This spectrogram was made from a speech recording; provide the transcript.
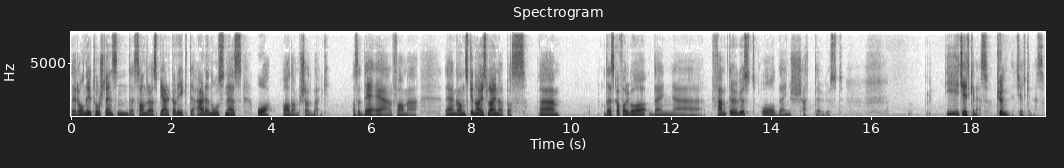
det er Ronny Torsteinsen, det er Sandra Spjelkavik, det er Erlend Osnes og Adam Skjølberg. Altså, det er en faen meg Det er en ganske nice lineup, ass. Uh, og det skal foregå den 5. august og den 6. august. I Kirkenes. Kun Kirkenes.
